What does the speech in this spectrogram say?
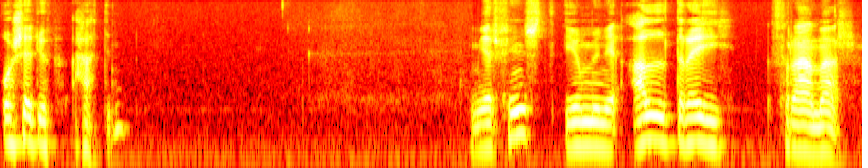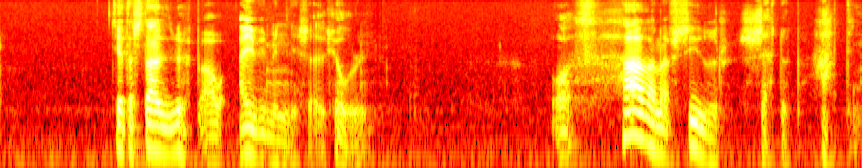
og setja upp hattinn Mér finnst ég muni aldrei framar geta staðið upp á æfiminni, saði þjórun. Og þaðan af síður sett upp hattin.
